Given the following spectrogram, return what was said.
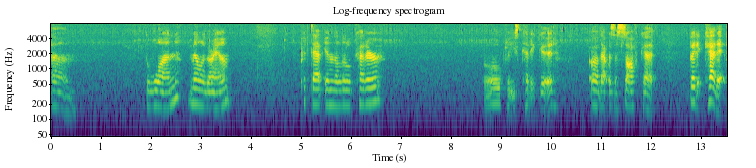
um, the one milligram, put that in the little cutter. Oh, please cut it good. Oh, that was a soft cut, but it cut it.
